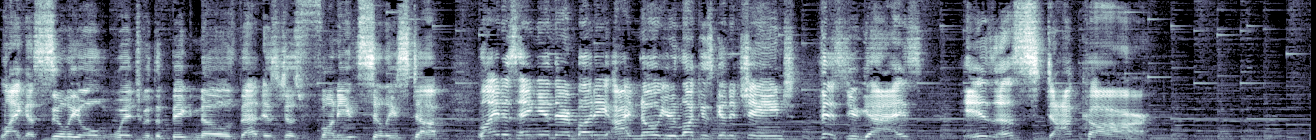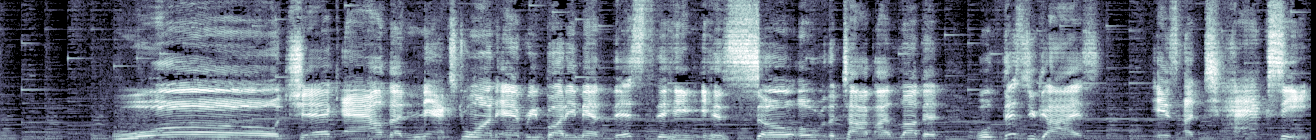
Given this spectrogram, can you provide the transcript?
like a silly old witch with a big nose. That is just funny, silly stuff. Linus, hang in there, buddy. I know your luck is gonna change. This, you guys, is a stock car. Whoa! Check out the next one, everybody. Man, this thing is so over the top. I love it. Well, this, you guys, is a taxi.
